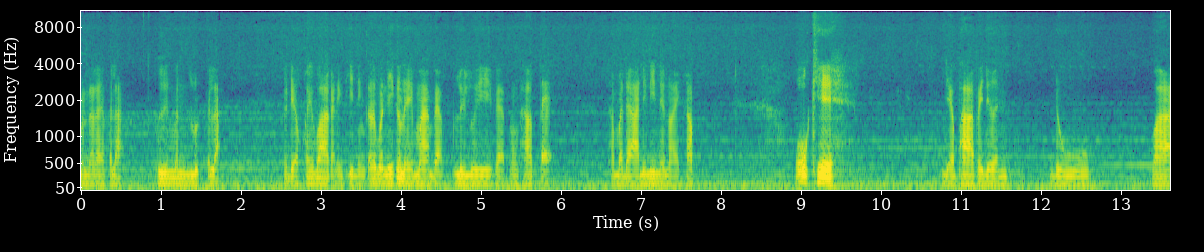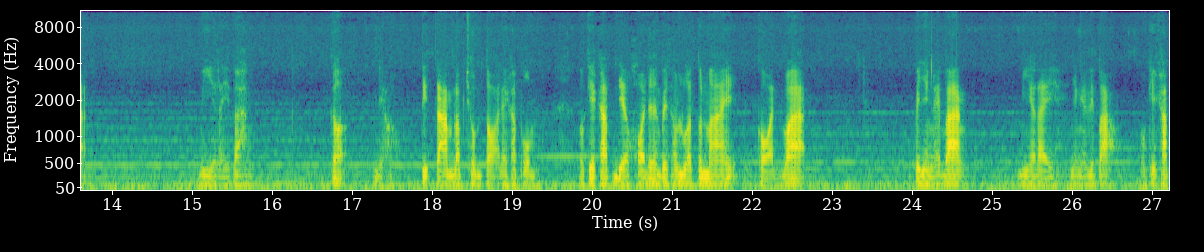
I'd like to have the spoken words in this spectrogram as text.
มันอะไรไปละ พื้นมันหลุดไปละก็เดี๋ยวค่อยว่ากันอีกทีหนึ่งก็วันนี้ก็เลยมาแบบลุยๆแบบรองเท้าแตะธรรมดานิดๆหน่อยๆครับ โอเค เดี๋ยวพาไปเดินดูว่ามีอะไรบ้าง ก็เดี๋ยวติดตามรับชมต่อเลยครับผม โอเคครับ เดี๋ยวขอเดินไปสำรวจต้นไม้ก่อนว่าเป็นยังไงบ้าง มีอะไรยังไงหรือเปล่า โอเคครับ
